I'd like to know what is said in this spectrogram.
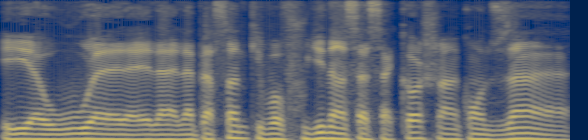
et euh, où euh, la, personne qui va fouiller dans sa sacoche en conduisant à,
